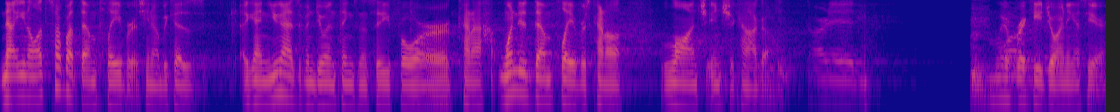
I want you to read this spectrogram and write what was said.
Now you know, let's talk about them flavors. You know, because again, you guys have been doing things in the city for kind of. When did them flavors kind of launch in Chicago? It started We have Ricky joining us here.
